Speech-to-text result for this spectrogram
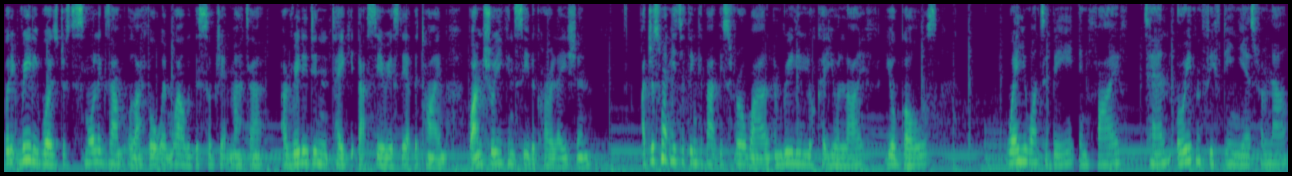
But it really was just a small example I thought went well with the subject matter. I really didn't take it that seriously at the time, but I'm sure you can see the correlation. I just want you to think about this for a while and really look at your life, your goals, where you want to be in 5, 10, or even 15 years from now.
